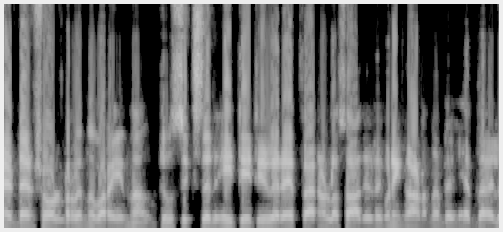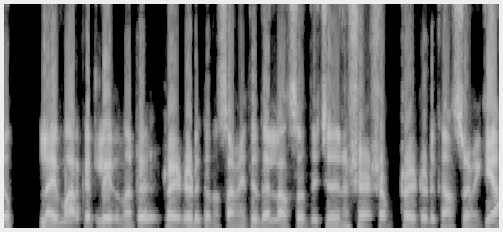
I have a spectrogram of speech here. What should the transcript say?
ഹെഡ് ആൻഡ് ഷോൾഡർ എന്ന് പറയുന്ന ടു സിക്സ് എയ്റ്റ് എയ്റ്റ് വരെ എത്താനുള്ള സാധ്യത കൂടി കാണുന്നുണ്ട്. എന്തായാലും ലൈവ് മാർക്കറ്റിൽ ഇരുന്നിട്ട് ട്രേഡ് എടുക്കുന്ന സമയത്ത് ഇതെല്ലാം ശ്രദ്ധിച്ചതിന് ശേഷം ട്രേഡ് എടുക്കാൻ ശ്രമിക്കുക.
